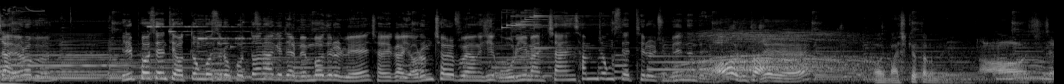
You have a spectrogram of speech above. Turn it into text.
자 여러분 1%의 어떤 곳으로 곧 떠나게 될 멤버들을 위해 저희가 여름철 보양식 오리 만찬 3종 세트를 준비했는데요. 아, 좋다. 예, 예. 어, 맛있겠다, 근데. 아, 진짜.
